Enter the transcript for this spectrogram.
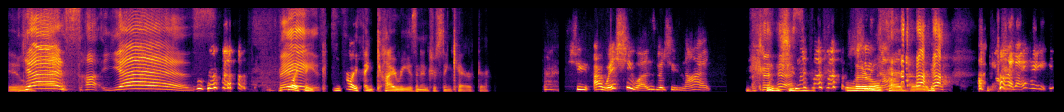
Ew. Yes, huh, yes, You probably, think, you probably think Kairi is an interesting character. she, I wish she was, but she's not. She's literal She's not. cardboard. God, I hate.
